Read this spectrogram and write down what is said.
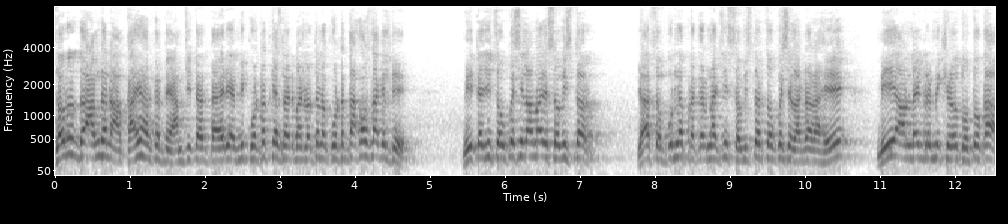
जरूर आमदार ना काही हरकत नाही. आमची त्या तयारी आहे. मी कोर्टात खेचणार म्हटलं होतं ना कोर्टात दाखवावंच लागेल ते. मी त्याची चौकशी लावणार आहे सविस्तर या संपूर्ण प्रकरणाची सविस्तर चौकशी लागणार आहे. मी ऑनलाईन रमी खेळत होतो का?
